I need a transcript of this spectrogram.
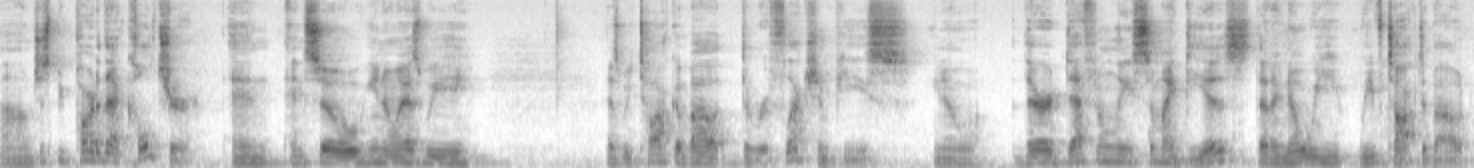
um, just be part of that culture. And and so you know, as we as we talk about the reflection piece, you know, there are definitely some ideas that I know we we've talked about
